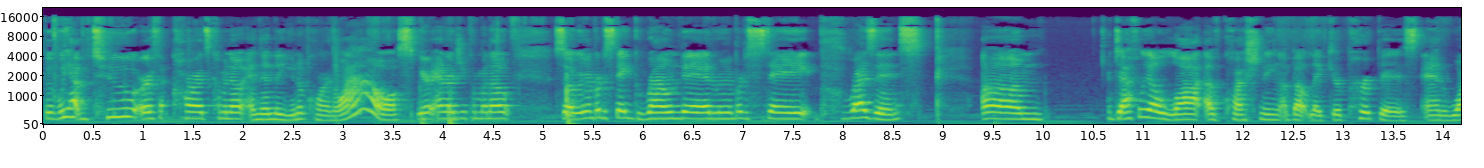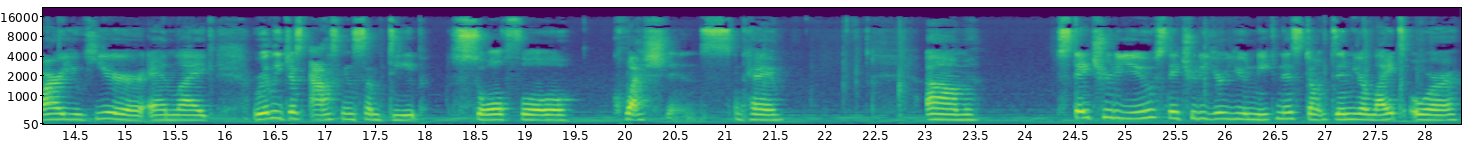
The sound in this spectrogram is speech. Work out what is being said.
But we have two Earth cards coming out, and then the Unicorn. Wow, Spirit energy coming out. So remember to stay grounded. Remember to stay present. Um, definitely a lot of questioning about like your purpose and why are you here, and like really just asking some deep, soulful questions. Okay. Um, stay true to you. Stay true to your uniqueness. Don't dim your light or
